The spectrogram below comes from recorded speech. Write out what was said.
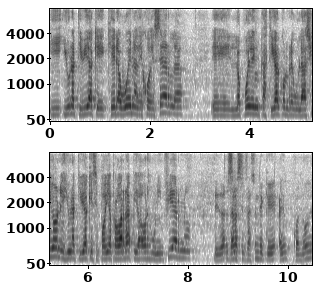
y, una actividad que, era buena dejó de serla, eh, lo pueden castigar con regulaciones y una actividad que se podía aprobar rápido ahora es un infierno. da, la sensación de que cuando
